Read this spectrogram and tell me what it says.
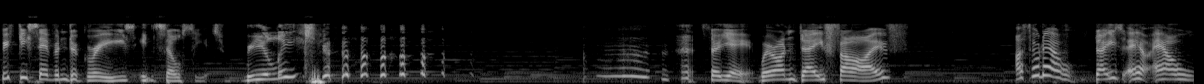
57 degrees in Celsius. Really? so, yeah, we're on day five. I thought our days, our, our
